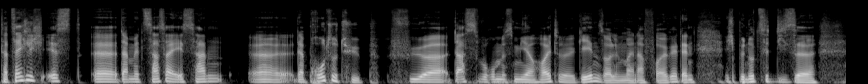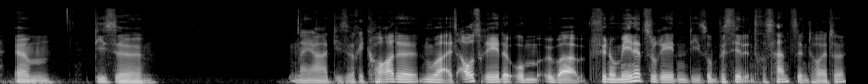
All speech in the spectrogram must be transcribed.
tatsächlich ist äh, damit Sasae-san äh, der Prototyp für das, worum es mir heute gehen soll in meiner Folge, denn ich benutze diese, ähm, diese, naja, diese Rekorde nur als Ausrede, um über Phänomene zu reden, die so ein bisschen interessant sind heute.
